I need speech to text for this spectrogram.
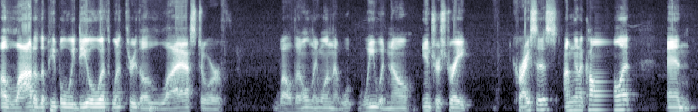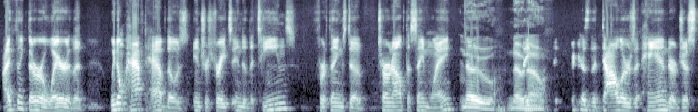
a lot of the people we deal with went through the last or well the only one that w- we would know interest rate crisis i'm going to call it and i think they're aware that we don't have to have those interest rates into the teens for things to turn out the same way No, no, they- no. because the dollars at hand are just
